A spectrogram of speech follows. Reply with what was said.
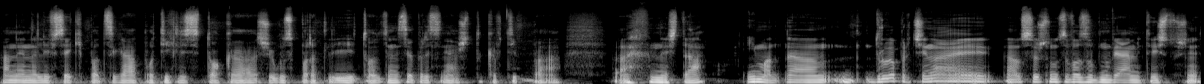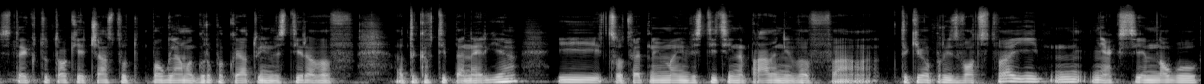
а не нали всеки път сега платих ли си тока, ще го спрат ли, т.е. да не се пресеняваш от такъв тип а, а, неща. Има. А, друга причина е а, всъщност възобновяемите източници, тъй като Токи е част от по-голяма група, която инвестира в а, такъв тип енергия и съответно има инвестиции направени в а, такива производства и някакси е много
